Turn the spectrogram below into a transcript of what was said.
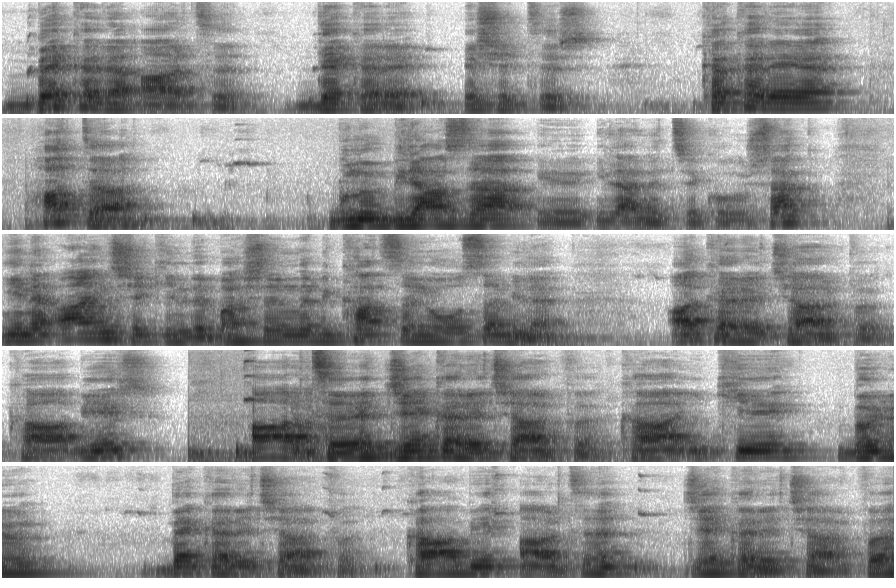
B kare artı D kare eşittir K kareye. Hatta bunu biraz daha e, ilerletecek olursak yine aynı şekilde başlarında bir katsayı olsa bile A kare çarpı K1 artı C kare çarpı K2 bölü B kare çarpı K1 artı C kare çarpı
